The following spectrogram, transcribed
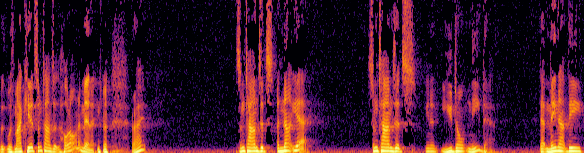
With, with my kids, sometimes it's, hold on a minute, right? Sometimes it's a not yet. Sometimes it's, you know, you don't need that. That may not be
